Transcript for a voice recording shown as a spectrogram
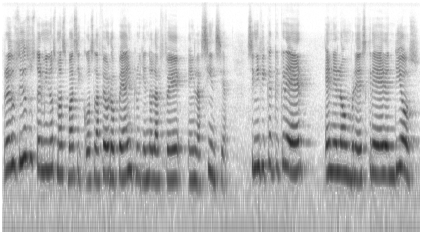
Reducido a sus términos más básicos, la fe europea, incluyendo la fe en la ciencia, significa que creer en el hombre es creer en Dios,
